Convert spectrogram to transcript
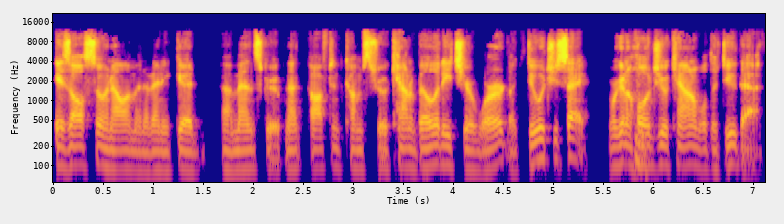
is also an element of any good uh, men's group. And that often comes through accountability to your word, like do what you say. We're going to mm-hmm. hold you accountable to do that.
